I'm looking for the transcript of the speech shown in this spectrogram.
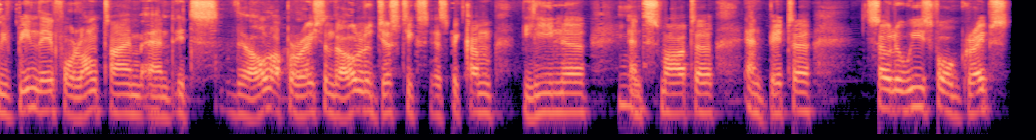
we've been there for a long time, and it's the whole operation, the whole logistics has become leaner mm. and smarter and better. So Louise, for grapes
